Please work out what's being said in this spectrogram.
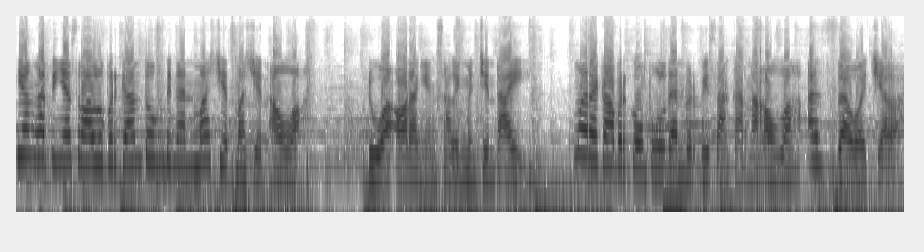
yang hatinya selalu bergantung dengan masjid-masjid Allah. Dua orang yang saling mencintai. Mereka berkumpul dan berpisah karena Allah Azza wa Jalla.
